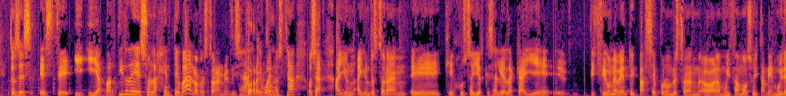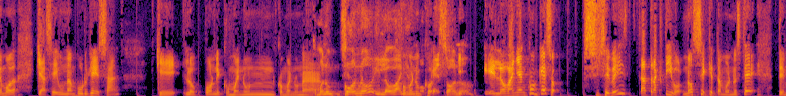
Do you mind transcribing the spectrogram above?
Entonces, este, y, y a partir de eso la gente va a los restaurantes. Dicen, ah, qué bueno está. O sea, hay un, hay un restaurante eh, que justo ayer que salí a la calle, eh, a un evento y pasé por un restaurante ahora muy famoso y también muy de moda, que hace una hamburguesa que lo pone como en un, como en una. Como en un cono y lo bañan como en un con co- queso, ¿no? y- y lo bañan con queso. Si se ve atractivo, no sé qué tan bueno esté. te-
